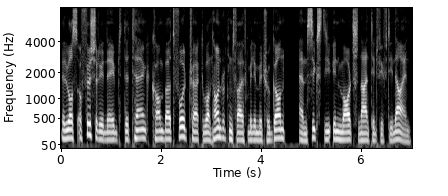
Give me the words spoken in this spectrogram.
It was officially named the Tank Combat Full Tracked 105mm gun M60 in March 1959.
